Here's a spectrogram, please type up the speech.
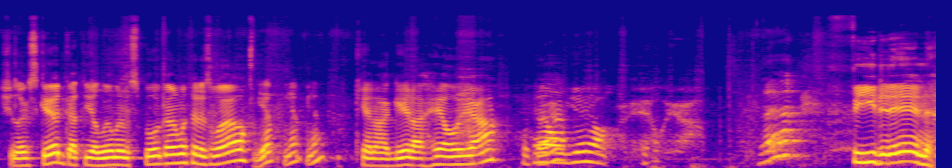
She looks good. Got the aluminum spool gun with it as well. Yep, yep, yep. Can I get a hell yeah? With Hell that? yeah. Hell yeah. That. Feed it in.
